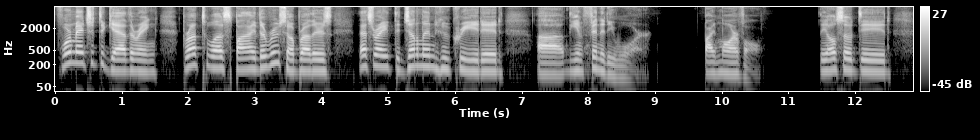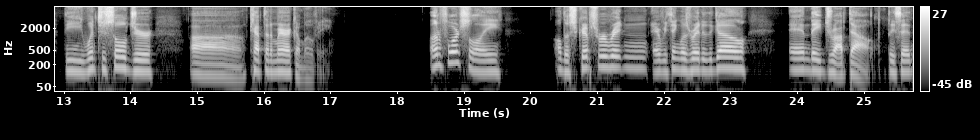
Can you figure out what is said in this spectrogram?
for Magic the Gathering brought to us by the Russo brothers. That's right, the gentleman who created uh, the Infinity War by Marvel. They also did the Winter Soldier uh, Captain America movie. Unfortunately, all the scripts were written, everything was ready to go, and they dropped out. They said,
